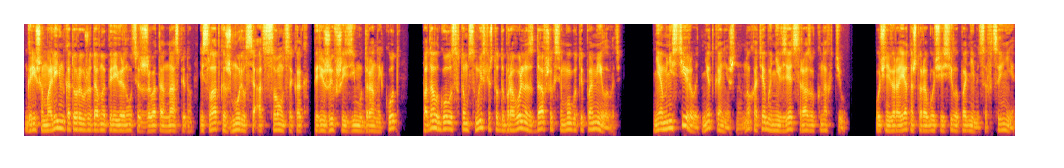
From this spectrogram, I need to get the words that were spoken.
Гриша Малинин, который уже давно перевернулся с живота на спину и сладко жмурился от солнца, как переживший зиму драный кот, подал голос в том смысле, что добровольно сдавшихся могут и помиловать. Не амнистировать, нет, конечно, но хотя бы не взять сразу к ногтю. Очень вероятно, что рабочая сила поднимется в цене.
